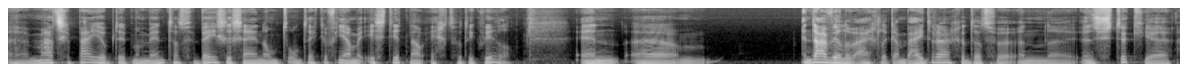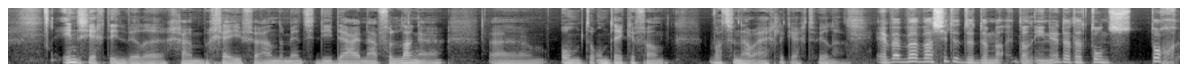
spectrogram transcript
uh, maatschappij op dit moment. Dat we bezig zijn om te ontdekken van ja, maar is dit nou echt wat ik wil? En, um, en daar willen we eigenlijk aan bijdragen. Dat we een, uh, een stukje inzicht in willen gaan geven aan de mensen die daarnaar verlangen. Um, om te ontdekken van wat ze nou eigenlijk echt willen. En waar, waar, waar zit het er dan in? Hè? Dat het ons toch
